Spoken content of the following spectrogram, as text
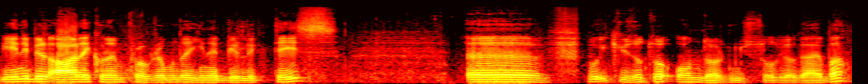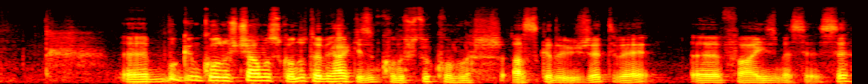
yeni bir ağır ekonomi programında yine birlikteyiz. Ee, bu 214. oluyor galiba. Ee, bugün konuşacağımız konu tabii herkesin konuştuğu konular. Asgari ücret ve e, faiz meselesi.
